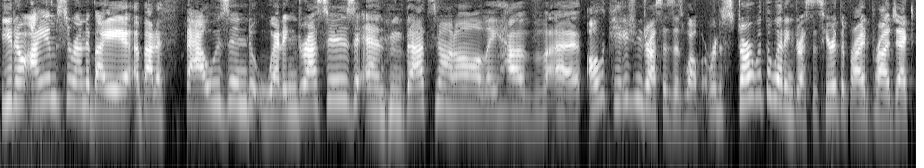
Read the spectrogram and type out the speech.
You know, I am surrounded by about a thousand wedding dresses, and that's not all. They have uh, all occasion dresses as well. But we're going to start with the wedding dresses here at the Bride Project.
